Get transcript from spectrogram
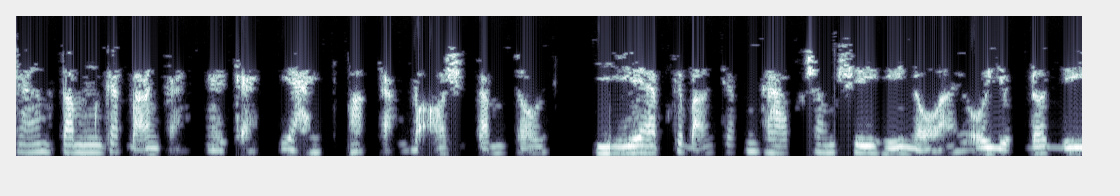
Can tâm các bạn càng ngày càng giải thoát càng bỏ sự tâm tối. Dẹp cái bản chất tham sân si, hỉ nộ, ái ô dục đó đi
